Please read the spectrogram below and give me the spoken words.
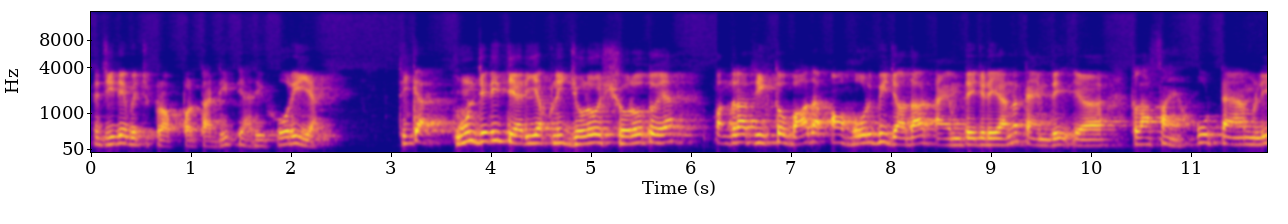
ਤੇ ਜਿਹਦੇ ਵਿੱਚ ਪ੍ਰੋਪਰ ਤੁਹਾਡੀ ਤਿਆਰੀ ਹੋ ਰਹੀ ਹੈ। ਠੀਕ ਹੈ? ਹੁਣ ਜਿਹੜੀ ਤਿਆਰੀ ਆਪਣੀ ਜੋਰੋ ਸ਼ੋਰੋ ਤੋਂ ਹੈ 15 ਤਰੀਕ ਤੋਂ ਬਾਅਦ ਆਪਾਂ ਹੋਰ ਵੀ ਜ਼ਿਆਦਾ ਟਾਈਮ ਦੇ ਜਿਹੜੇ ਆ ਨਾ ਟਾਈਮ ਦੇ ਕਲਾਸਾਂ ਆ, ਉਹ ਟਾਈਮ ਲਈ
